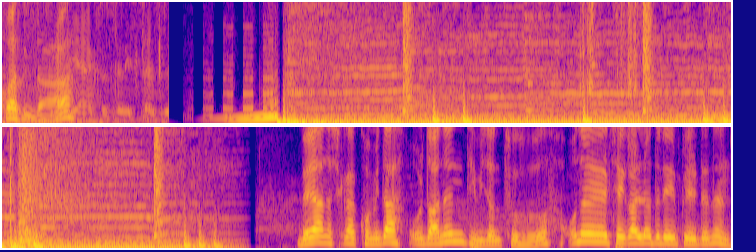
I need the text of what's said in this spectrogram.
고맙습니다. 네, 안녕하십니까. 코입니다. 오늘도 하는 디비전2. 오늘 제가 알려드릴 빌드는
